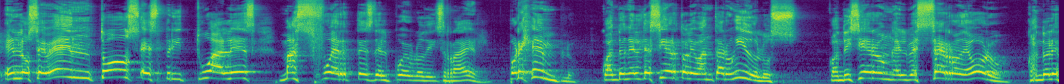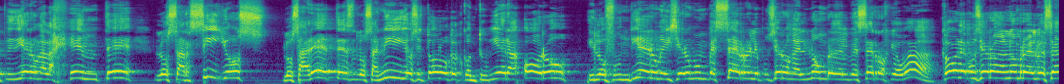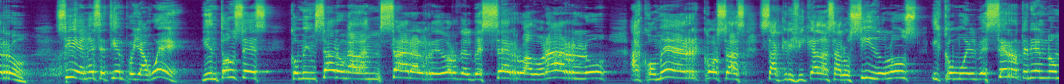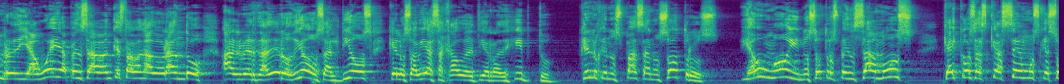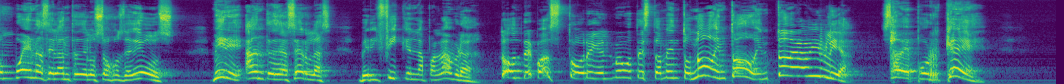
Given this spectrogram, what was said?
en los eventos espirituales más fuertes del pueblo de Israel. Por ejemplo, cuando en el desierto levantaron ídolos, cuando hicieron el becerro de oro, cuando le pidieron a la gente los arcillos, los aretes, los anillos y todo lo que contuviera oro, y lo fundieron e hicieron un becerro y le pusieron el nombre del becerro Jehová. ¿Cómo le pusieron el nombre del becerro? Sí, en ese tiempo Yahweh. Y entonces comenzaron a danzar alrededor del becerro, a adorarlo, a comer cosas sacrificadas a los ídolos. Y como el becerro tenía el nombre de Yahweh, ya pensaban que estaban adorando al verdadero Dios, al Dios que los había sacado de tierra de Egipto. ¿Qué es lo que nos pasa a nosotros? Y aún hoy nosotros pensamos que hay cosas que hacemos que son buenas delante de los ojos de Dios. Mire, antes de hacerlas, verifiquen la palabra ¿Dónde, pastor? En el Nuevo Testamento. No, en todo, en toda la Biblia. ¿Sabe por qué?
